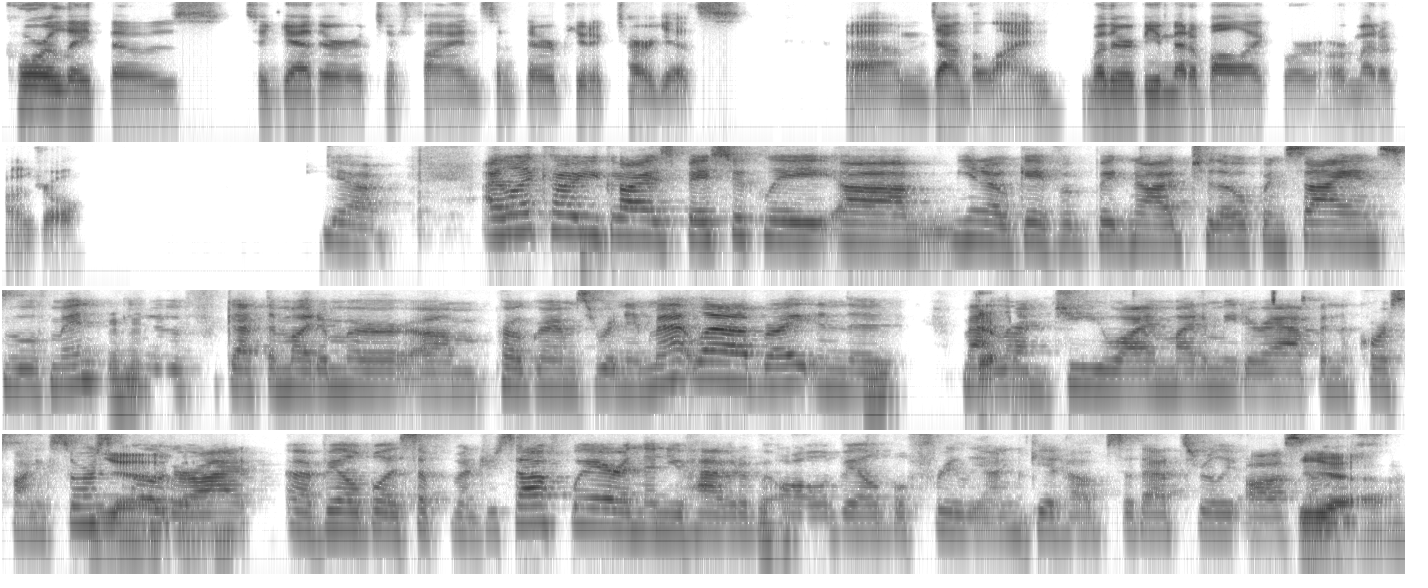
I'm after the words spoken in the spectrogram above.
correlate those together to find some therapeutic targets um, down the line, whether it be metabolic or, or mitochondrial. Yeah, I like how you guys basically, um, you know, gave a big nod to the open science movement. Mm-hmm. You've got the Mitometer um, programs written in MATLAB, right? In the mm-hmm. MATLAB yeah. GUI Mitometer app and the corresponding source yeah. code are available as supplementary software, and then you have it mm-hmm. all available freely on GitHub. So that's really awesome. Yeah.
